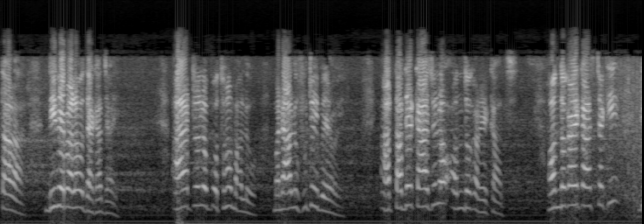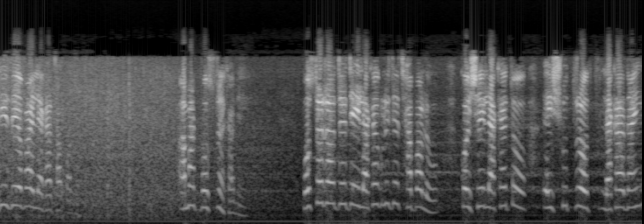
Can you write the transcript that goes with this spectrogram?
তারা, দিনের বেলাও দেখা যায়। আর একটা হলো প্রথম আলো মানে আলু ফুটেই বেরোয় আর তাদের কাজ হলো অন্ধকারের কাজ। অন্ধকারের কাজটা কি? ডিজিএফআই লেখা ছাপানো। আমার প্রশ্ন এখানে। প্রশ্নটা হচ্ছে যে, এই লেখাগুলি যে ছাপালো, কই সেই লেখায় তো এই সূত্র লেখা নাই?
